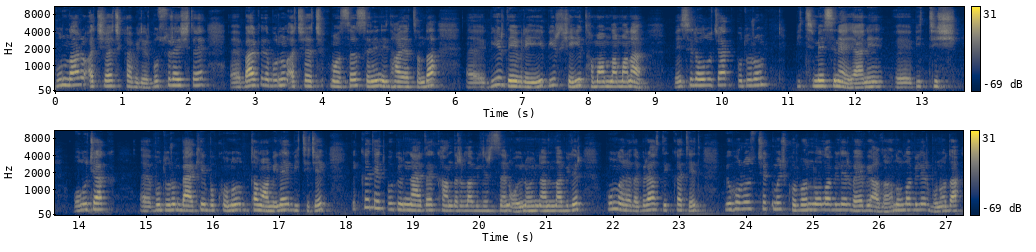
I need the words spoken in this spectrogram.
bunlar açığa çıkabilir. Bu süreçte e, belki de bunun açığa çıkması senin hayatında e, bir devreyi, bir şeyi tamamlamana vesile olacak. Bu durum bitmesine yani bitiş olacak. Bu durum belki bu konu tamamıyla bitecek. Dikkat et bugünlerde kandırılabilirsin, oyun oynanılabilir. Bunlara da biraz dikkat et. Bir horoz çıkmış kurbanın olabilir veya bir adağın olabilir. Bunu da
